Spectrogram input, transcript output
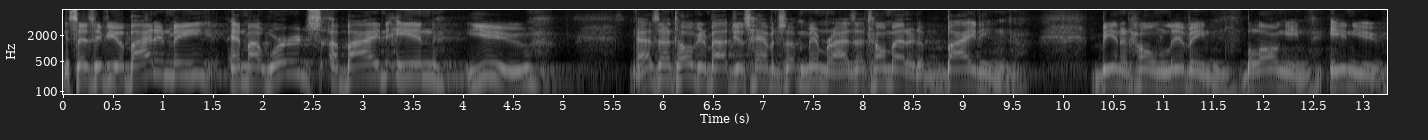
It says, If you abide in me and my words abide in you, that's not talking about just having something memorized. That's talking about it abiding, being at home, living, belonging in you.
